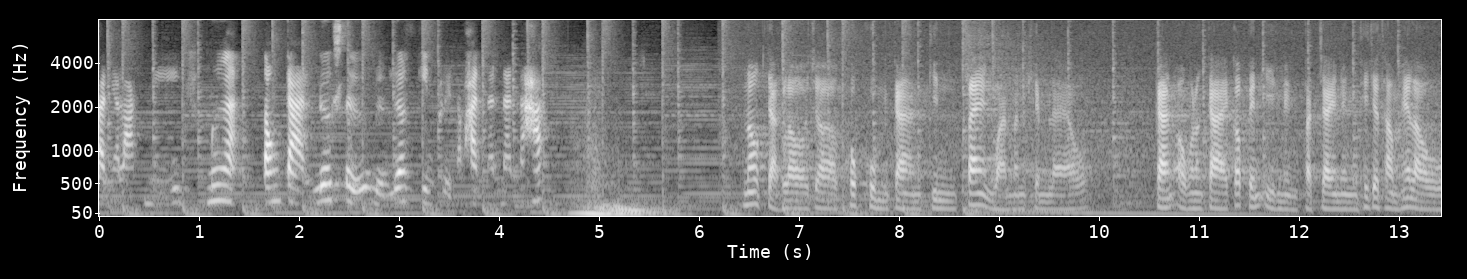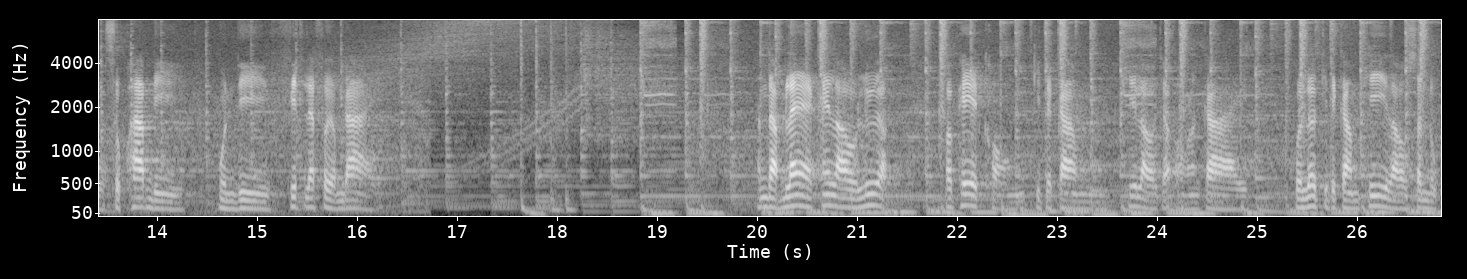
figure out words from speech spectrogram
สัญลักษณ์นี้ เมื่อต้องการเลือกซื้อหรือเลือกกินผลิตภัณฑ์นั้นๆนะคะนอกจากเราจะควบคุมการกินแป้งหวานมันเค็มแล้ว การออกกำลังกายก็เป็นอีกหนึ่งปัจจัยหนึ่งที่จะทำให้เราสุขภาพดี หุ่นดี ฟิตและเฟิร์มได้ อันดับแรกให้เราเลือกประเภทของกิจกรรมที่เราจะออกกำลังกายควรเลือกกิจกรรมที่เราสนุก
